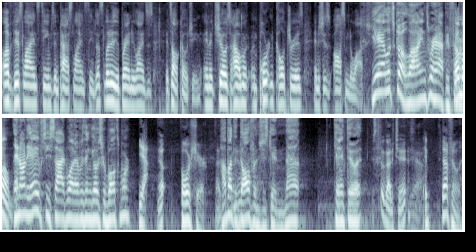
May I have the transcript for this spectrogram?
of this Lions teams and past Lions teams. That's literally the brand new Lions. Is it's all coaching, and it shows how important culture is, and it's just awesome to watch. Yeah, let's go, Lions. We're happy for Come them. on. And on the AFC side, what, everything goes through Baltimore? Yeah. Yep. For sure. How about the Dolphins just getting, nah, can't do it? Still got a chance. Definitely.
